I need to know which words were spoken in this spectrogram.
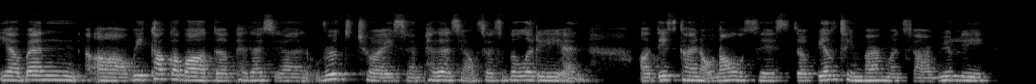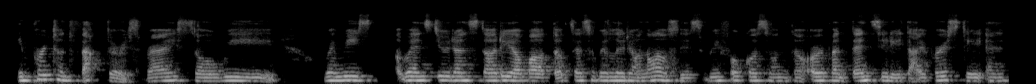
yeah, when uh, we talk about the pedestrian route choice and pedestrian accessibility and uh, this kind of analysis, the built environments are really important factors, right? So we, when we, when students study about the accessibility analysis, we focus on the urban density, diversity, and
